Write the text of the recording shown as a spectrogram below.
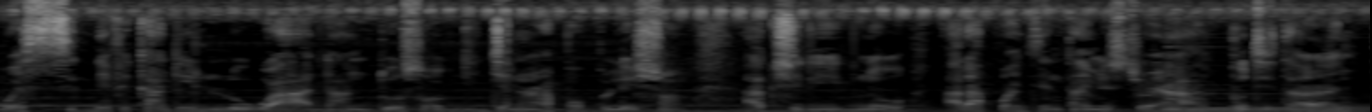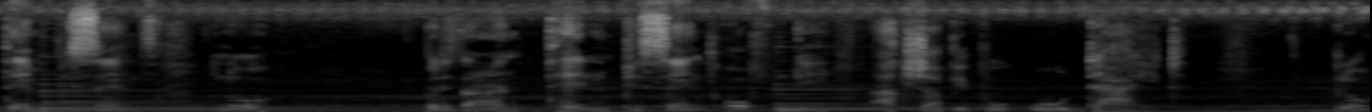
were significantly lower than those of the general population. Actually, you know, at that point in time, historians put it around 10%, you know, put it around 10% of the actual people who died. You know,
